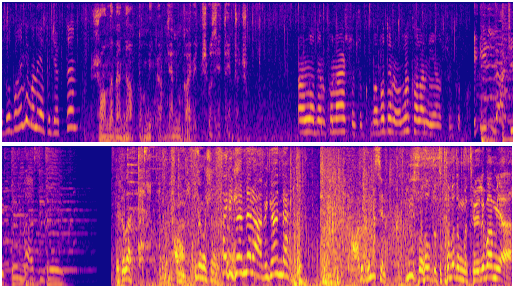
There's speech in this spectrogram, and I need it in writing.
E baba hani bana yapacaktın? Şu anda ben ne yaptım bilmiyorum. Kendimi kaybetmiş vaziyetteyim çocuğum. Anladım Pınar sucuk. Babadan oğla kalamayan sucuk. İlla ki Pınar sucuk. Yakala. Yavaş yavaş. Hadi gönder abi gönder. Abi bu musun? Ne oldu tutamadın mı tüylübam ya?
